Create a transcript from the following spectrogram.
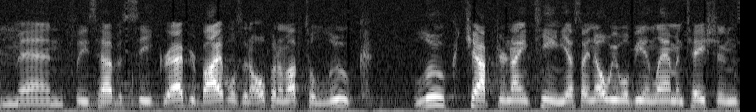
Amen. Please have a seat. Grab your Bibles and open them up to Luke. Luke chapter 19. Yes, I know we will be in Lamentations,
